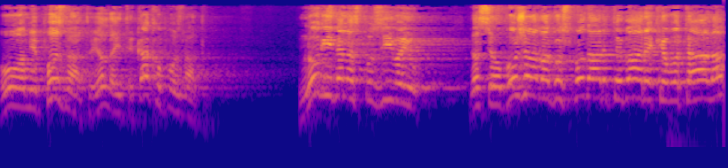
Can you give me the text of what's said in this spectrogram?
Ovo vam je poznato, jel da idete? Kako poznato? Mnogi danas pozivaju da se obožava gospodar Tebare Kevotala,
